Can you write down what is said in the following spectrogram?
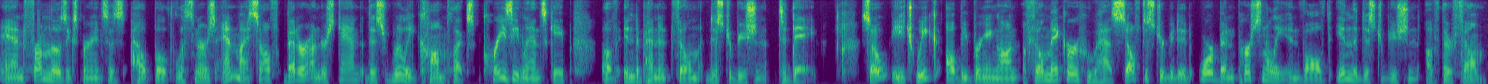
And from those experiences, help both listeners and myself better understand this really complex, crazy landscape of independent film distribution today. So each week, I'll be bringing on a filmmaker who has self distributed or been personally involved in the distribution of their film.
